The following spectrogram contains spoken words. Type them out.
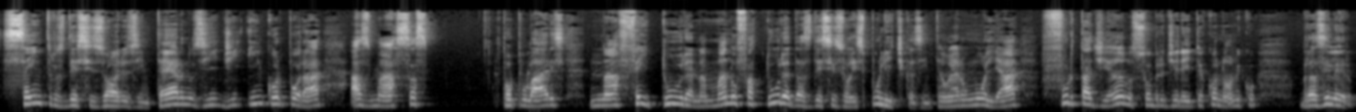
centros decisórios internos e de incorporar as massas populares na feitura, na manufatura das decisões políticas. Então era um olhar furtadiano sobre o direito econômico brasileiro.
